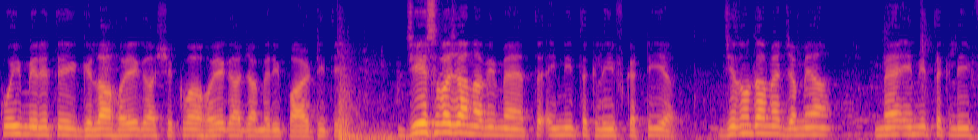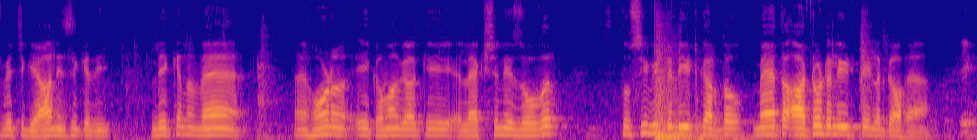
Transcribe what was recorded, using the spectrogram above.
ਕੋਈ ਮੇਰੇ ਤੇ ਗਿਲਾ ਹੋਏਗਾ ਸ਼ਿਕਵਾ ਹੋਏਗਾ ਜਾਂ ਮੇਰੀ ਪਾਰਟੀ ਤੇ। ਜਿਸ ਵਜ੍ਹਾ ਨਾਲ ਵੀ ਮੈਂ ਇੰਨੀ ਤਕਲੀਫ ਕੱਟੀ ਆ। ਜਦੋਂ ਦਾ ਮੈਂ ਜੰਮਿਆ ਮੈਂ ਇੰਨੀ ਤਕਲੀਫ ਵਿੱਚ ਗਿਆ ਨਹੀਂ ਸੀ ਕਦੀ। ਲੇਕਿਨ ਮੈਂ ਹੁਣ ਇਹ ਕਹਾਂਗਾ ਕਿ ਇਲੈਕਸ਼ਨ ਇਜ਼ ਓਵਰ ਤੁਸੀਂ ਵੀ ਡਿਲੀਟ ਕਰ ਦਿਓ। ਮੈਂ ਤਾਂ ਆਟੋ ਡਿਲੀਟ ਤੇ ਹੀ ਲੱਗਾ ਹੋਇਆ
